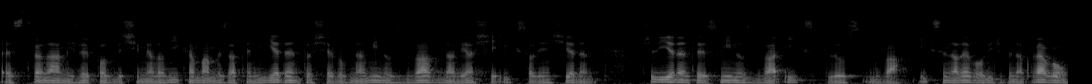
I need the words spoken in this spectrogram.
e, stronami, żeby pozbyć się mianownika. Mamy zatem 1 to się równa minus 2 w nawiasie x odjąć 1. Czyli 1 to jest minus 2x plus 2. x na lewo, liczby na prawą.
